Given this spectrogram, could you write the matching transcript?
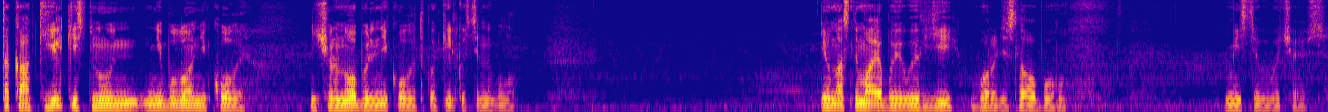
Така кількість ну, не було ніколи. Ні Чорнобиль, ніколи такої кількості не було. І у нас немає бойових дій в городі, слава Богу. В місті вибачаюсь.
